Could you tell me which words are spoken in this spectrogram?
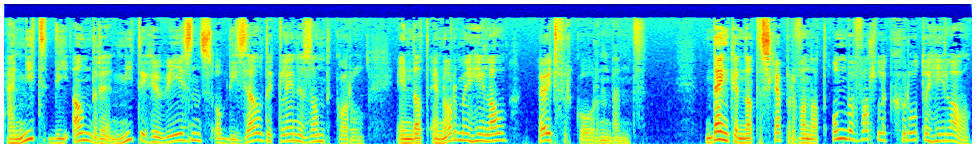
en niet die andere nietige wezens op diezelfde kleine zandkorrel, in dat enorme heelal, uitverkoren bent. Denken dat de schepper van dat onbevattelijk grote heelal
